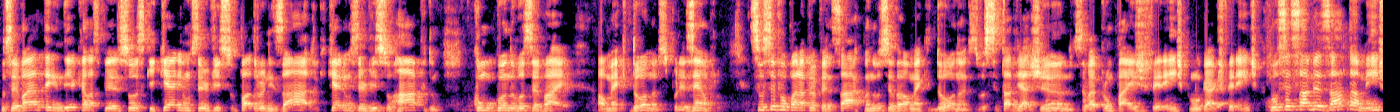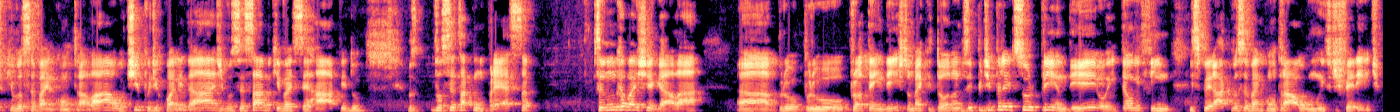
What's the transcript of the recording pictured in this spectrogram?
você vai atender aquelas pessoas que querem um serviço padronizado, que querem um serviço rápido, como quando você vai ao McDonald's, por exemplo. Se você for parar para pensar, quando você vai ao McDonald's, você está viajando, você vai para um país diferente, para um lugar diferente, você sabe exatamente o que você vai encontrar lá, o tipo de qualidade, você sabe que vai ser rápido, você está com pressa, você nunca vai chegar lá ah, pro, pro, pro atendente do McDonald's e pedir para ele te surpreender, ou então, enfim, esperar que você vai encontrar algo muito diferente.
